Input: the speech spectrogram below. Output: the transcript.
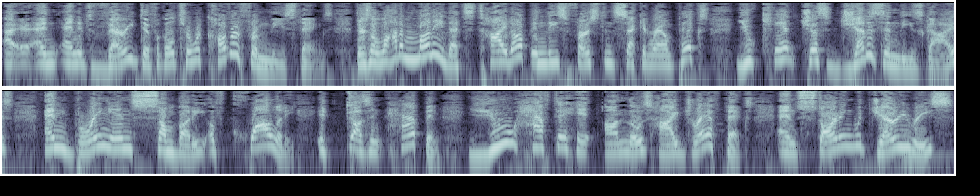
Uh, and and it's very difficult to recover from these things. There's a lot of money that's tied up in these first and second round picks. You can't just jettison these guys and bring in somebody of quality. It doesn't happen. You have to hit on those high draft picks. And starting with Jerry mm-hmm. Reese,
